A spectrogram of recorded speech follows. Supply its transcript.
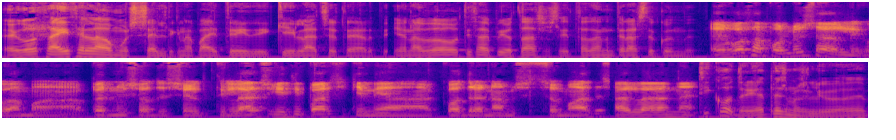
Εγώ θα ήθελα όμως η Celtic να πάει τρίτη και η Λάτσιο τέταρτη. Για να δω τι θα πει ο Τάσος, γιατί θα ήταν τεράστιο content. Εγώ θα πονούσα λίγο άμα περνούσε όντω η Celtic τη Λάτσιο, γιατί υπάρχει και μια κόντρα ανάμεσα στις ομάδες. Αλλά ναι. Τι κόντρα, για πες μας λίγο, ε,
